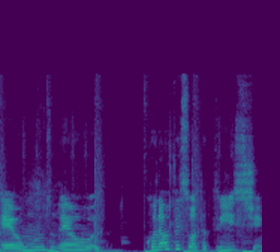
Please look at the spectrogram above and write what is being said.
é um, é um. Quando uma pessoa tá triste,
